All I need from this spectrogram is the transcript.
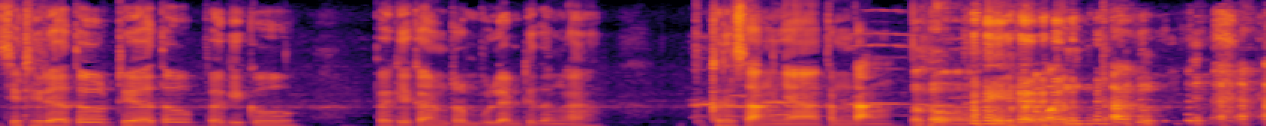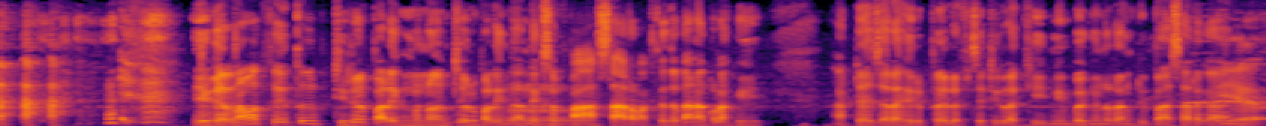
si Dira tuh dia tuh bagiku bagikan rembulan di tengah gersangnya kentang Oh, kentang? Ya karena waktu itu Dira paling menonjol, paling cantik Hmm. sepasar. Waktu itu kan aku lagi ada acara Herbalife jadi lagi nimbangin orang di pasar kan. Iya.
